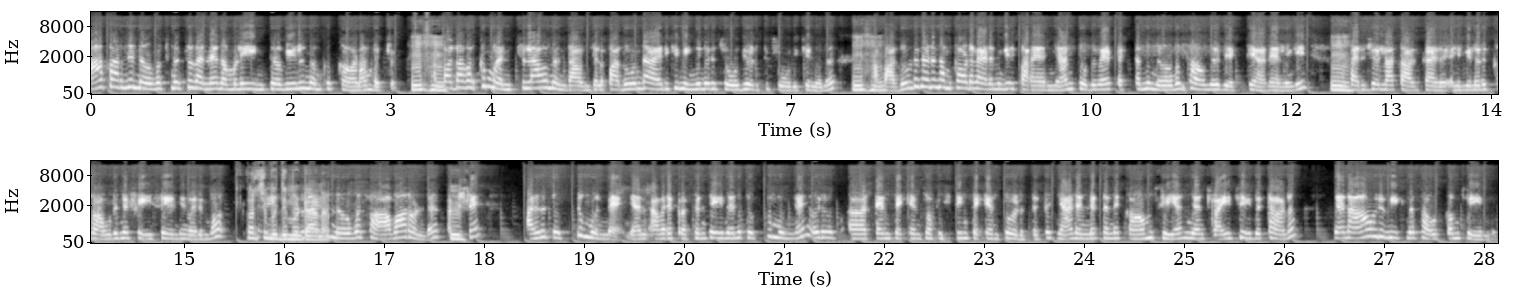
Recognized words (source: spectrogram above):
ആ പറഞ്ഞ നെർവസ്നെസ് തന്നെ നമ്മൾ ഈ ഇന്റർവ്യൂവിൽ നമുക്ക് കാണാൻ പറ്റും. അപ്പൊ അത് അവർക്ക് മനസ്സിലാവുന്നുണ്ടാവും ചിലപ്പോൾ അതുകൊണ്ടായിരിക്കും ഇങ്ങനെ ഒരു ചോദ്യം എടുത്ത് ചോദിക്കുന്നത്. അപ്പൊ അതുകൊണ്ട് തന്നെ നമുക്ക് അവിടെ വേണമെങ്കിൽ പറയാം. ഞാൻ പൊതുവെ പെട്ടെന്ന് നെർവസ് ആവുന്ന ഒരു വ്യക്തിയാണ്. അല്ലെങ്കിൽ. പരിചയമില്ലാത്ത ആൾക്കാർ അല്ലെങ്കിൽ ഒരു ക്രൗഡിനെ ഫേസ് ചെയ്യേണ്ടി വരുമ്പോൾ കുറച്ച് ബുദ്ധിമുട്ടാണ്. നെർവസ് ആവാറുണ്ട്. പക്ഷെ അതിന് തൊട്ട് മുന്നേ ഞാൻ അവരെ പ്രസന്റ് ചെയ്യുന്നതിന് തൊട്ട് മുന്നേ ഒരു ടെൻ സെക്കൻഡ്സോ ഫിഫ്റ്റീൻ സെക്കൻഡ്സോ എടുത്തിട്ട് ഞാൻ എന്നെ തന്നെ കാം ചെയ്യാൻ ഞാൻ ട്രൈ ചെയ്തിട്ടാണ് ഞാൻ ആ ഒരു വീക്ക്നെസ് ഔട്ട്കം ചെയ്യുന്നത്.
